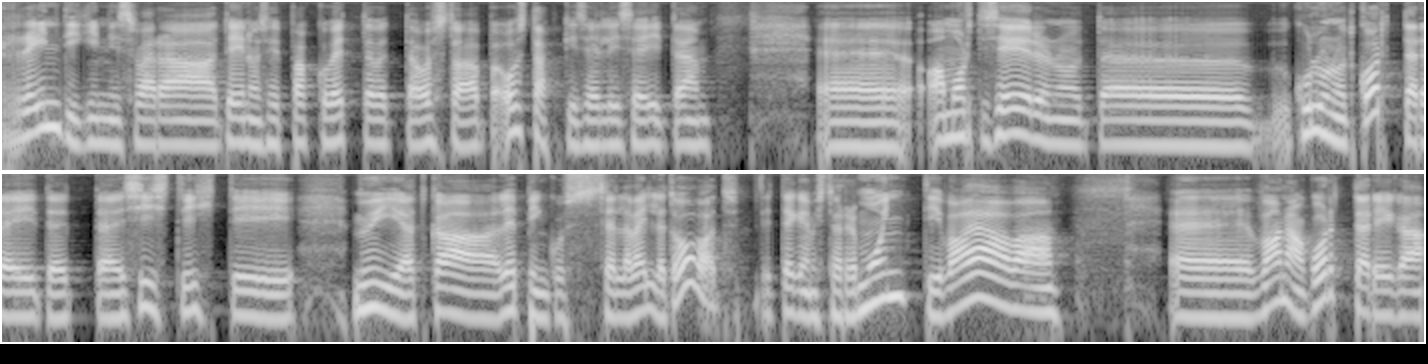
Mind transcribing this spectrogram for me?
rendikinnisvara teenuseid pakkuv ettevõte ostab, ostabki selliseid äh, amortiseerunud äh,, kulunud kortereid, et äh, siis tihti müüjad ka lepingus selle välja toovad, et tegemist on remonti vajava äh, vana korteriga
